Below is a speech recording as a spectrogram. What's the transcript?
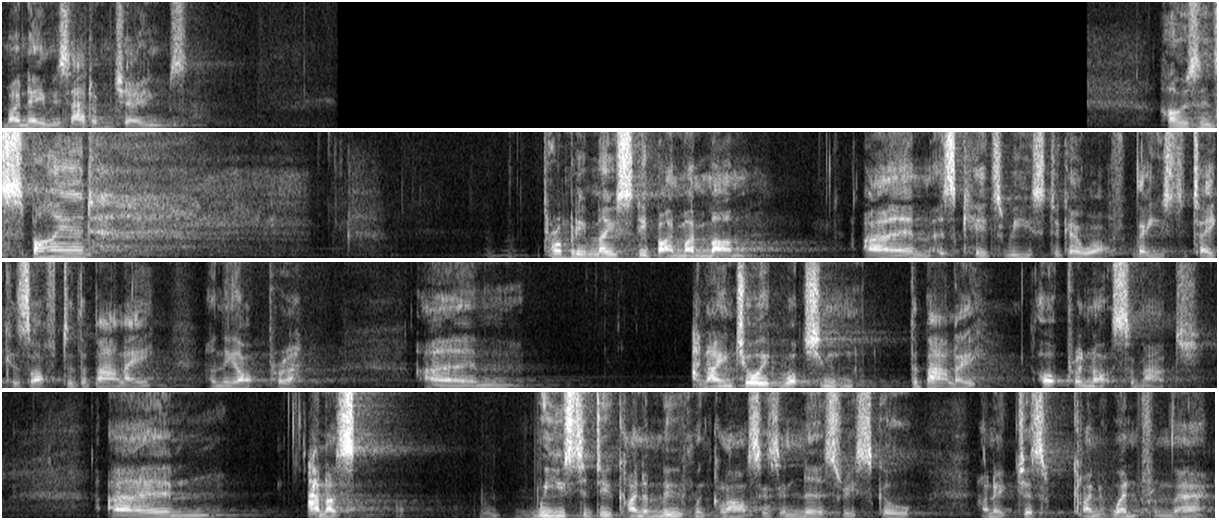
My name is Adam James. I was inspired probably mostly by my mum. Um, as kids, we used to go off, they used to take us off to the ballet and the opera. Um, and I enjoyed watching the ballet, opera not so much. Um, and I, we used to do kind of movement classes in nursery school, and it just kind of went from there.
